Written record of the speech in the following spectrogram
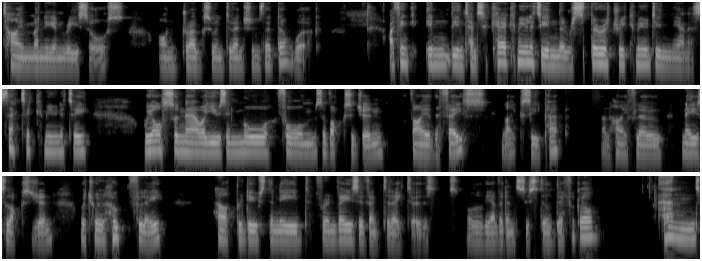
time, money, and resource on drugs or interventions that don't work. I think in the intensive care community, in the respiratory community, in the anesthetic community, we also now are using more forms of oxygen via the face, like CPAP and high flow nasal oxygen, which will hopefully help reduce the need for invasive ventilators, although the evidence is still difficult. And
